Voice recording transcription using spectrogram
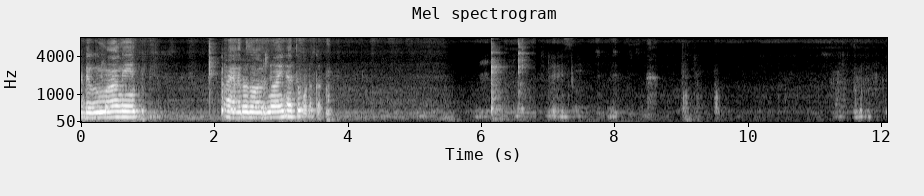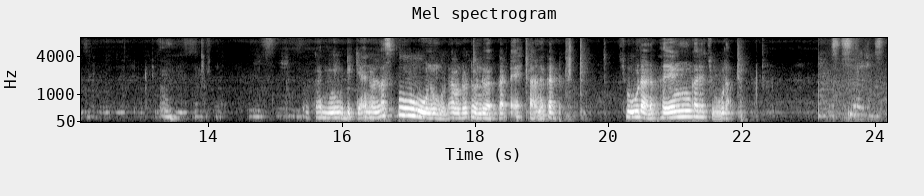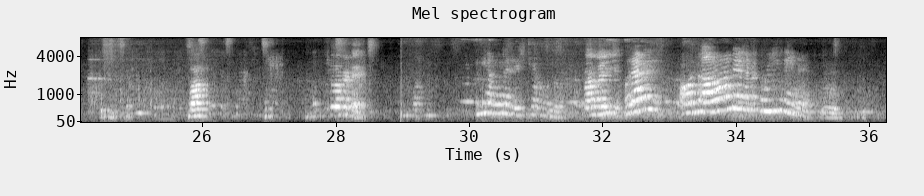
കടുക് മാങ്ങയും പയറ് തോരനും അതിനകത്ത് കൊടുക്കാം. കഞ്ഞി കുടിക്കാനുള്ള സ്പൂണും കൂടെ അവിടോട്ട് കൊണ്ട് വെക്കട്ടെ. തണുക്കട്ടെ. ചൂടാണ്. ഭയങ്കര ചൂടാണ് വാ. നോക്കട്ടെ അങ്ങനെ.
